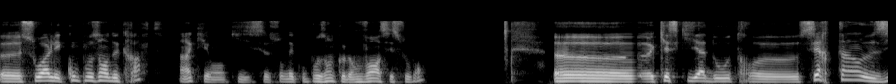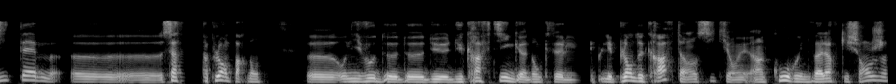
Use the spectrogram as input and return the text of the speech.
euh, soit les composants de craft, hein, qui ont, qui ce sont des composants que l'on vend assez souvent. Euh, Qu'est-ce qu'il y a d'autre? Euh, Certains euh, items, euh, certains plans, pardon, euh, au niveau de, de- du, crafting, donc les plans de craft hein, aussi qui ont un cours, une valeur qui change.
